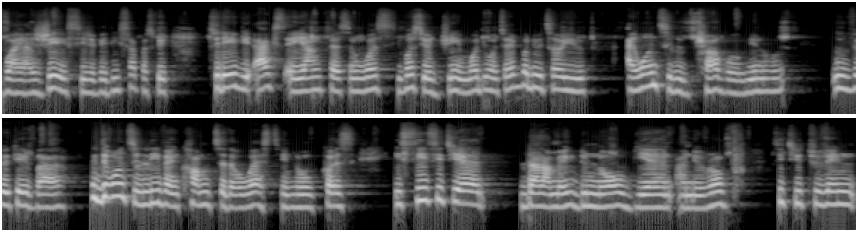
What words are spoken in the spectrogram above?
voyager, si je vais dire ça, parce que today, if you ask a young person, what's, what's your dream? What do you want? Everybody will tell you, I want to travel, you know? They want to leave and come to the West, you know, because ici, si tu es dans l'Amérique du Nord bien en Europe, si tu trouves un,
